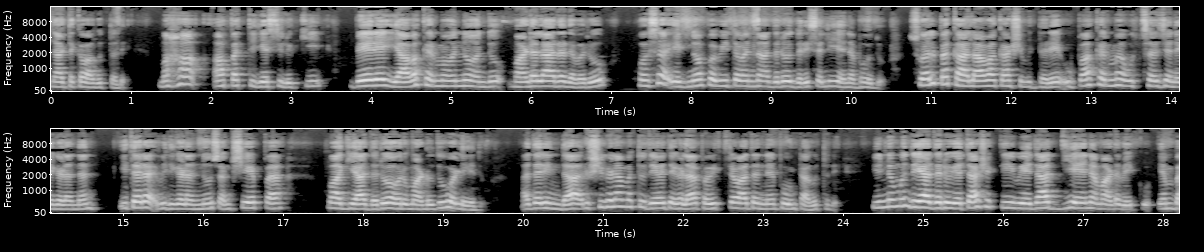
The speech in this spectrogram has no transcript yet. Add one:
ನಾಟಕವಾಗುತ್ತದೆ. ಮಹಾ ಆಪತ್ತಿಗೆ ಸಿಲುಕಿ ಬೇರೆ ಯಾವ ಕರ್ಮವನ್ನು ಅಂದು ಮಾಡಲಾರದವರು ಹೊಸ ಯಜ್ಞೋಪವೀತವನ್ನಾದರೂ ಧರಿಸಲಿ ಎನ್ನಬಹುದು. ಸ್ವಲ್ಪ ಕಾಲಾವಕಾಶವಿದ್ದರೆ ಉಪಕರ್ಮ ಉತ್ಸರ್ಜನೆಗಳ ಇತರ ವಿಧಿಗಳನ್ನು ಸಂಕ್ಷೇಪವಾಗಿಯಾದರೂ ಅವರು ಮಾಡುವುದು ಒಳ್ಳೆಯದು. ಅದರಿಂದ ಋಷಿಗಳ ಮತ್ತು ದೇವತೆಗಳ ಪವಿತ್ರವಾದ ನೆನಪು ಉಂಟಾಗುತ್ತದೆ. ಇನ್ನು ಮುಂದೆಯಾದರೂ ಯಥಾಶಕ್ತಿ ವೇದಾಧ್ಯಯನ ಮಾಡಬೇಕು ಎಂಬ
